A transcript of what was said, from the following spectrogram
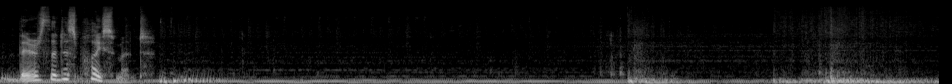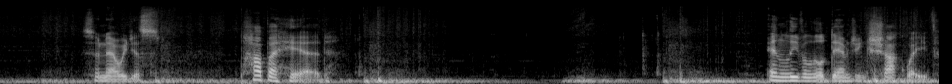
There's the displacement. So now we just pop ahead and leave a little damaging shockwave.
